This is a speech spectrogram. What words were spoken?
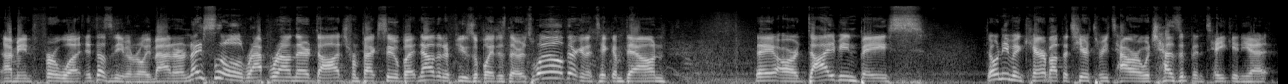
I mean, for what? It doesn't even really matter. A nice little wraparound there, dodge from Peksu, but now that a Fusel Blade is there as well, they're going to take him down. They are diving base. Don't even care about the tier 3 tower, which hasn't been taken yet.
